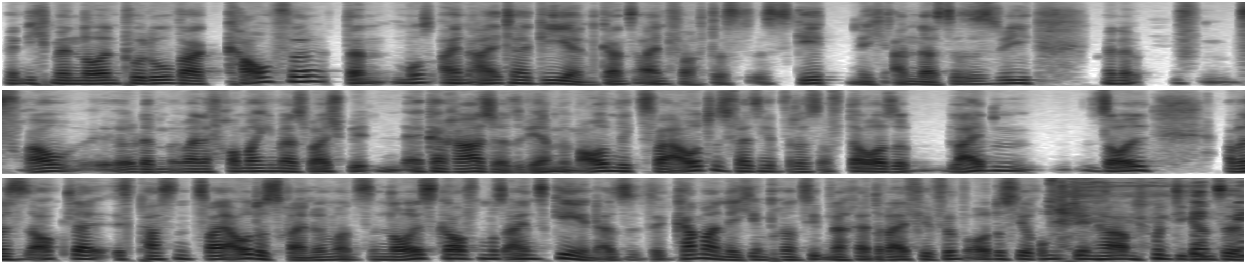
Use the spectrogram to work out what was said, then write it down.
wenn ich mir einen neuen Pullover kaufe, dann muss ein alter gehen. Ganz einfach. Das, das geht nicht anders. Das ist wie meine Frau oder meine Frau mache ich immer das Beispiel in der Garage. Also wir haben im Augenblick zwei Autos. Ich weiß nicht, ob das auf Dauer so bleiben soll, aber es ist auch klar, es passen zwei Autos rein. Wenn wir uns ein neues kaufen, muss eins gehen. Also kann man nicht im Prinzip nachher drei, vier, fünf Autos hier rumstehen haben und die ganze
